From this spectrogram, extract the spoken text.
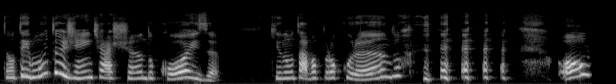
Então tem muita gente achando coisa que não estava procurando, ou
